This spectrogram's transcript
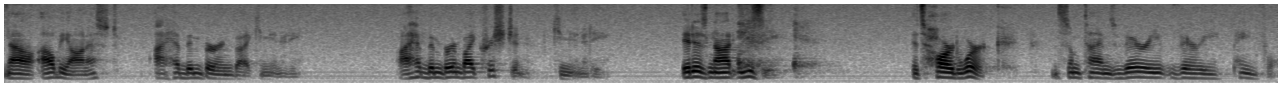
Now, I'll be honest, I have been burned by community. I have been burned by Christian community. It is not easy. It's hard work and sometimes very, very painful.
